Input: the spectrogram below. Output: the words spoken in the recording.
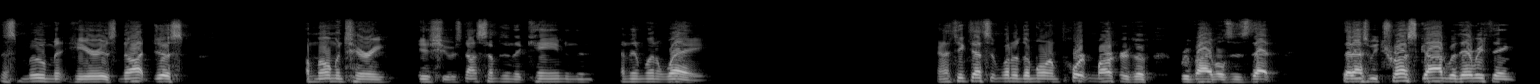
this movement here, is not just a momentary issue. It's not something that came and then and then went away. And I think that's one of the more important markers of revivals is that that as we trust God with everything,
